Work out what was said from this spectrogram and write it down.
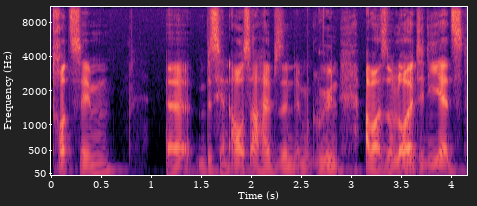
trotzdem äh, ein bisschen außerhalb sind im Grün. Aber so Leute, die jetzt,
